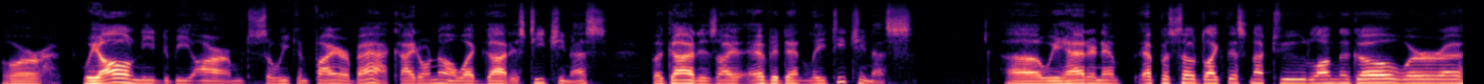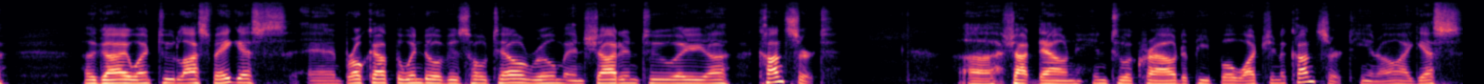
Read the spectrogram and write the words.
or we all need to be armed so we can fire back. I don't know what God is teaching us, but God is uh, evidently teaching us. Uh, we had an episode like this not too long ago where uh, a guy went to Las Vegas and broke out the window of his hotel room and shot into a uh, concert. Uh, shot down into a crowd of people watching a concert. You know, I guess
